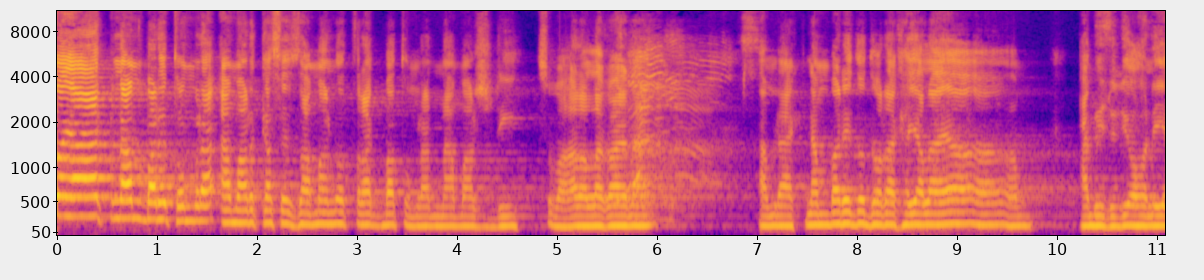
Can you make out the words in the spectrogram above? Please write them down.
কয়েক নাম্বারে তোমরা আমার কাছে জামানত রাখবা, তোমরা নামাজ দি সুবাহার আল্লাহ কয় না, আমরা এক নাম্বারে তো ধরা খাইয়ালাম আমি যদি অহন এই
